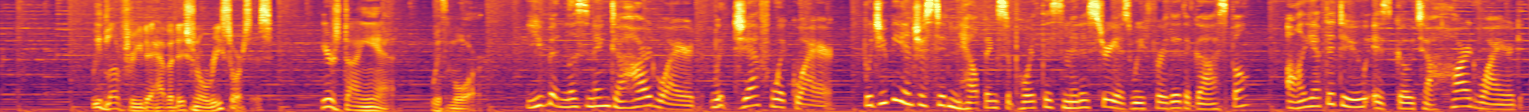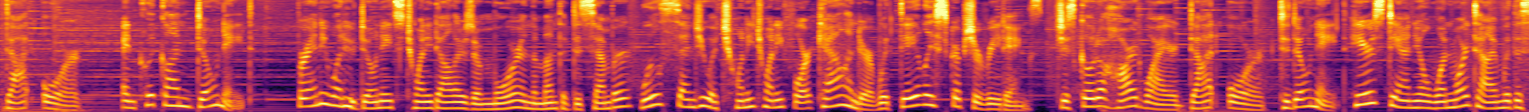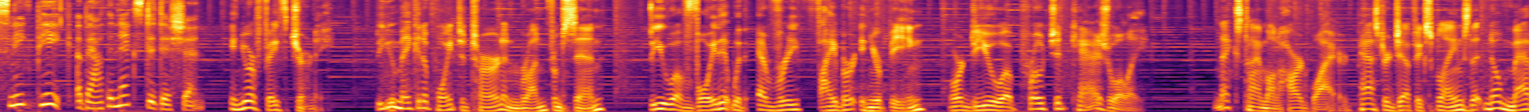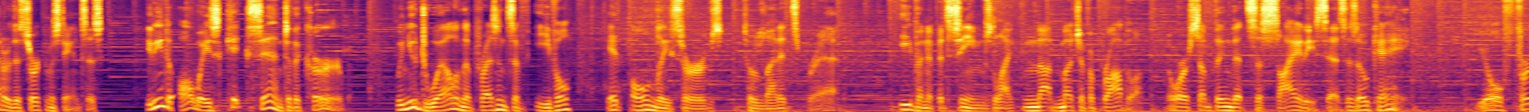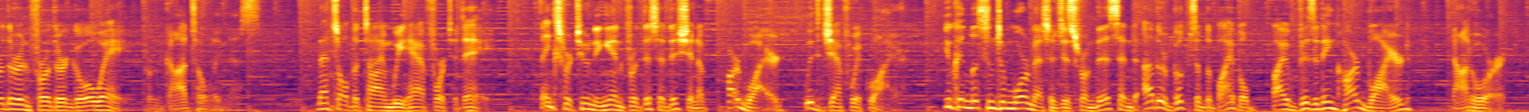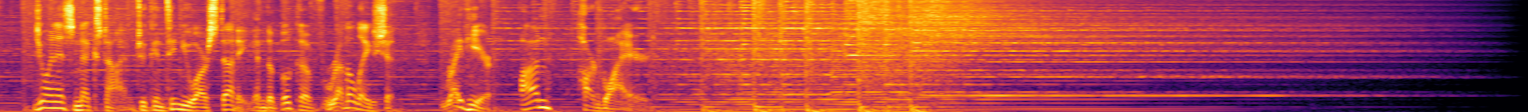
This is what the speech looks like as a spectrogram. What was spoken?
We'd love for you to have additional resources. Here's Diane with more. You've been listening to Hardwired with Jeff Wickwire. Would you be interested in helping support this ministry as we further the gospel? All you have to do is go to hardwired.org and click on Donate. For anyone who donates $20 or more in the month of December, we'll send you a 2024 calendar with daily scripture readings. Just go to hardwired.org to donate. Here's Daniel one more time with a sneak peek about the next edition. In your faith journey, do you make it a point to turn and run from sin? Do you avoid it with every fiber in your being, or do you approach it casually? Next time on Hardwired, Pastor Jeff explains that no matter the circumstances, you need to always kick sin to the curb. When you dwell in the presence of evil, it only serves to let it spread, even if it seems like not much of a problem or something that society says is okay. You'll further and further go away from God's holiness. That's all the time we have for today. Thanks for tuning in for this edition of Hardwired with Jeff Wickwire. You can listen to more messages from this and other books of the Bible by visiting hardwired.org. Join us next time to continue our study in the book of Revelation, right here on Hardwired.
